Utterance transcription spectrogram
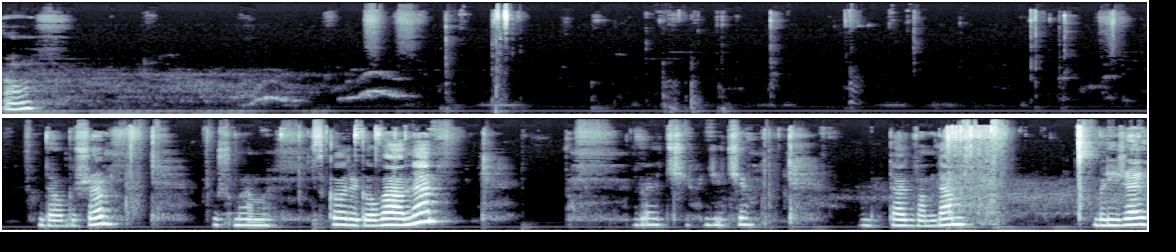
O. Dobrze. Już mamy skorygowane. Leci, widzicie? Tak Wam dam bliżej.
